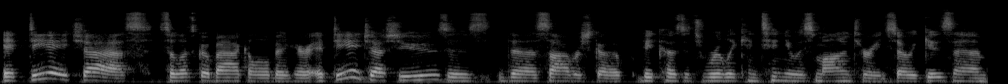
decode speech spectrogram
if DHS, so let's go back a little bit here. If DHS uses the cyberscope because it's really continuous monitoring, so it gives them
